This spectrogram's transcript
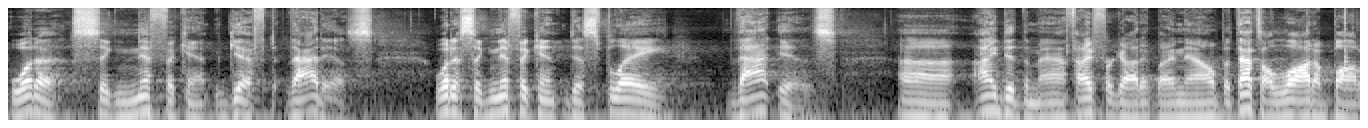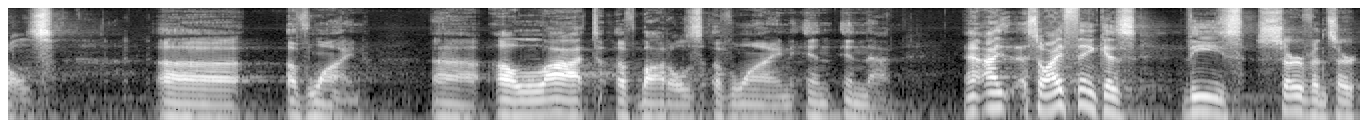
what a significant gift that is. What a significant display that is. Uh, I did the math, I forgot it by now, but that's a lot of bottles uh, of wine. Uh, a lot of bottles of wine in, in that. And I, so I think as these servants are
